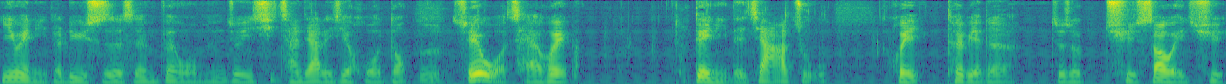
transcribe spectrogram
因为你的律师的身份，我们就一起参加了一些活动，嗯，所以我才会对你的家族会特别的，就是去稍微去，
